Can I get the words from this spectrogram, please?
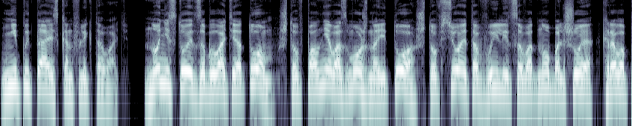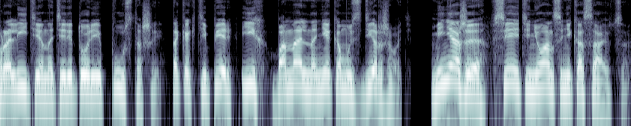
не пытаясь конфликтовать. Но не стоит забывать и о том, что вполне возможно и то, что все это выльется в одно большое кровопролитие на территории пустоши, так как теперь их банально некому сдерживать. Меня же все эти нюансы не касаются.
